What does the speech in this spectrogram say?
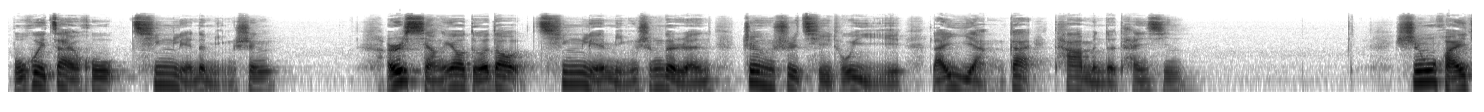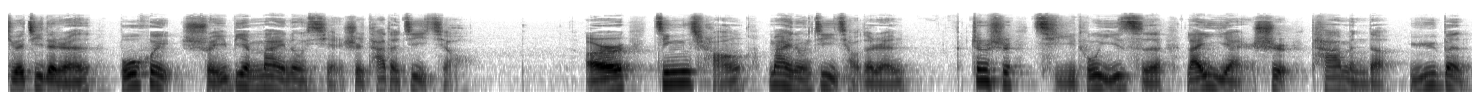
不会在乎清廉的名声，而想要得到清廉名声的人，正是企图以来掩盖他们的贪心。身怀绝技的人不会随便卖弄显示他的技巧，而经常卖弄技巧的人，正是企图以此来掩饰他们的愚笨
